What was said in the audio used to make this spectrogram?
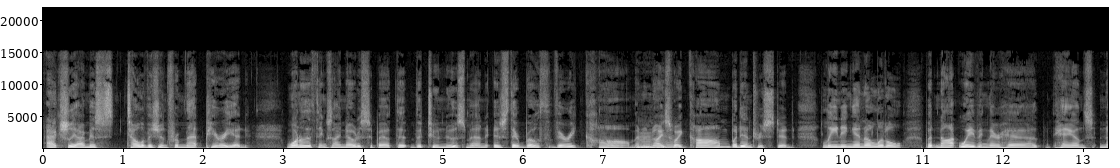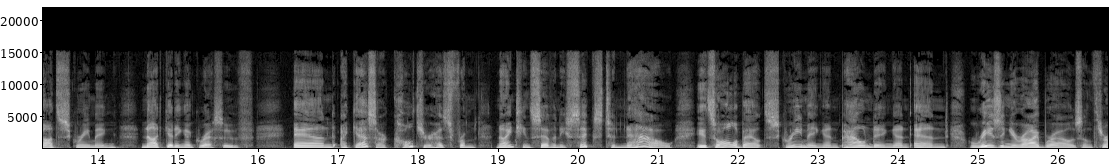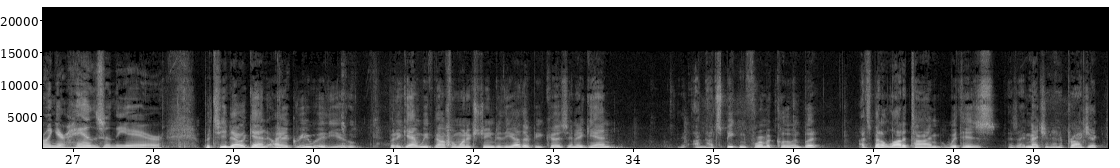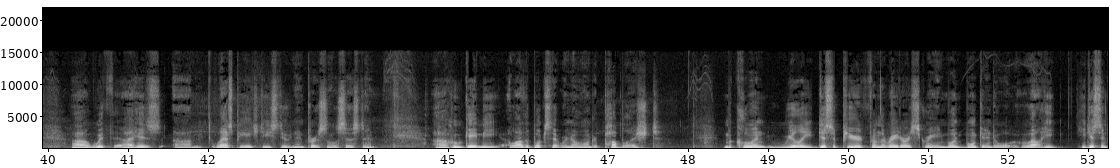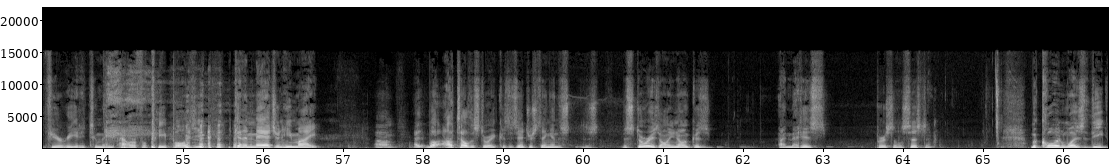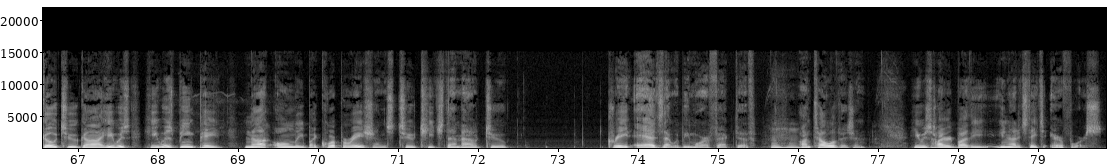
Actually, I miss television from that period. One of the things I notice about the, the two newsmen is they're both very calm in a nice mm-hmm. way. Calm but interested, leaning in a little, but not waving their ha- hands, not screaming, not getting aggressive. And I guess our culture has from 1976 to now, it's all about screaming and pounding and, and raising your eyebrows and throwing your hands in the air. But see, now again, I agree with you. But again, we've gone from one extreme to the other because, and again, I'm not speaking for McLuhan, but I've spent a lot of time with his, as I mentioned, in a project uh, with uh, his um, last PhD student and personal assistant, uh, who gave me a lot of the books that were no longer published. McLuhan really disappeared from the radar screen. Won't, won't get into well, he he just infuriated too many powerful people. As you, can imagine, he might. Um, I, well, I'll tell the story because it's interesting, and the, the story is only known because I met his personal assistant. McLuhan was the go-to guy. He was he was being paid not only by corporations to teach them how to create ads that would be more effective on television. He was hired by the United States Air Force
